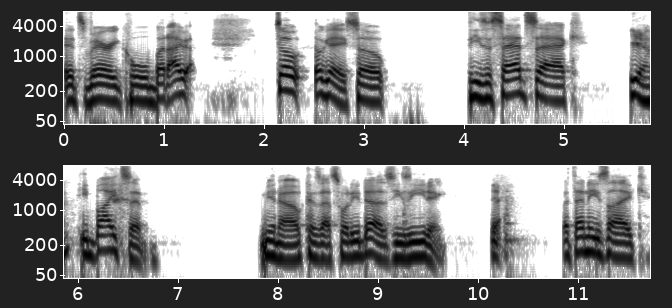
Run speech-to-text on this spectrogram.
it's very cool. But I so okay, so he's a sad sack. Yeah, He bites him, you know, because that's what he does. He's eating. Yeah. But then he's like,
